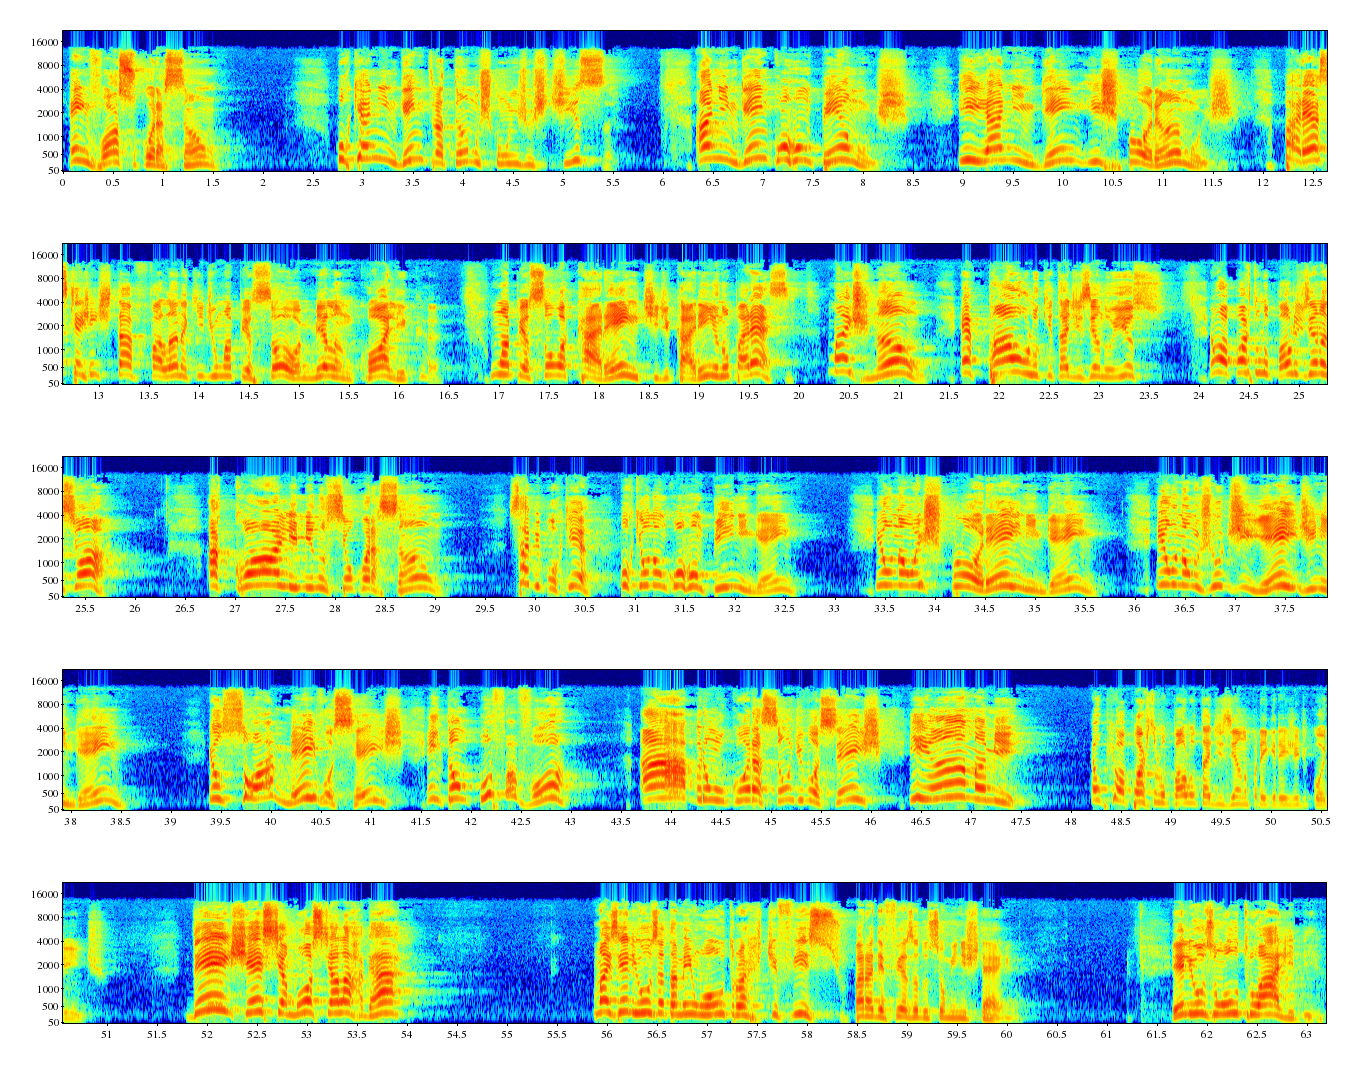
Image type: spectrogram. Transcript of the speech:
em vosso coração, porque a ninguém tratamos com injustiça, a ninguém corrompemos e a ninguém exploramos. Parece que a gente está falando aqui de uma pessoa melancólica, uma pessoa carente de carinho, não parece? Mas não, é Paulo que está dizendo isso. É o apóstolo Paulo dizendo assim: ó, acolhe-me no seu coração. Sabe por quê? Porque eu não corrompi ninguém, eu não explorei ninguém, eu não judiei de ninguém, eu só amei vocês. Então, por favor, abram o coração de vocês e ama-me. É o que o apóstolo Paulo está dizendo para a igreja de Coríntio. Deixe esse amor se alargar. Mas ele usa também um outro artifício para a defesa do seu ministério. Ele usa um outro álibi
